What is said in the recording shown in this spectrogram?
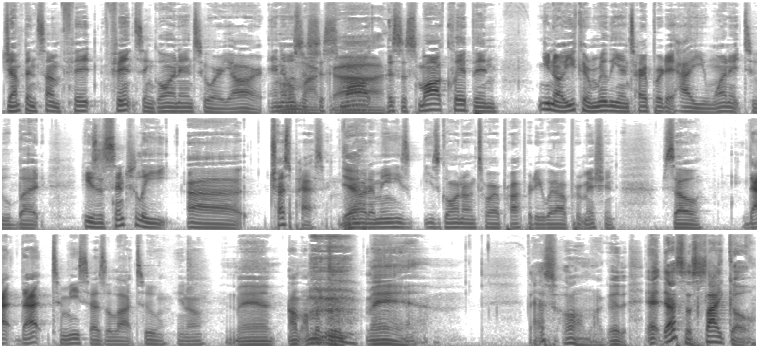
jumping some fit, fence and going into her yard, and it oh was just a God. small. It's a small clip, and you know you can really interpret it how you want it to, but he's essentially uh, trespassing. You yeah. know what I mean? He's he's going onto our property without permission. So that that to me says a lot too. You know. Man, I'm, I'm gonna man. That's oh my goodness. Eh, That's a psycho.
